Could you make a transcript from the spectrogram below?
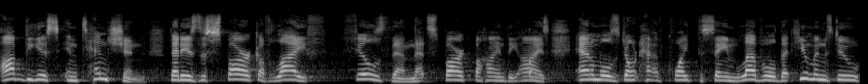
obvious intention, that is the spark of life fills them, that spark behind the eyes. Animals don't have quite the same level that humans do,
